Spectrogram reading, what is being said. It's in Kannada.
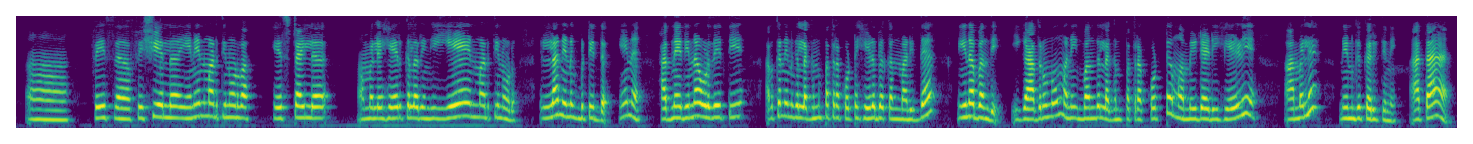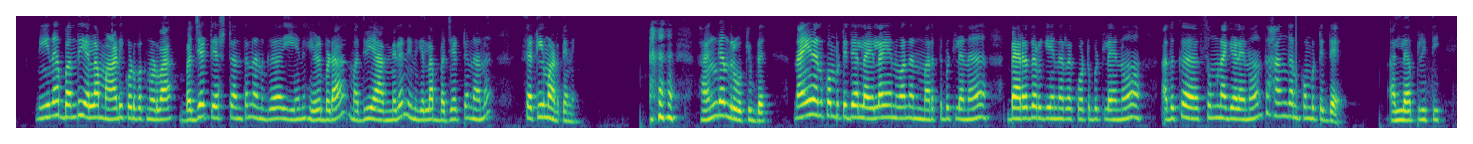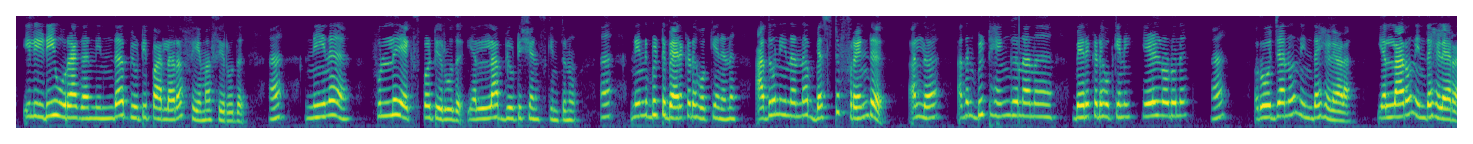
ಫೇಸ್ ಫೇಶಿಯಲ್ ಏನೇನು ಮಾಡ್ತೀನಿ ನೋಡುವ? ಹೇರ್ ಸ್ಟೈಲ್ ಆಮೇಲೆ ಹೇರ್ ಕಲರಿಂಗ್ ಏನು ಮಾಡ್ತೀನಿ ನೋಡು? ಎಲ್ಲ ನಿನಗೆ ಬಿಟ್ಟಿದ್ದೆ. ಏನು? ಹದಿನೈದು ದಿನ ಉಳ್ದೈತಿ. ಅದಕ್ಕೆ ನಿನಗೆ ಲಗ್ನ ಪತ್ರ ಕೊಟ್ಟು ಹೇಳ್ಬೇಕಂತ ಮಾಡಿದ್ದೆ. ನೀನೇ ಬಂದಿ. ಈಗ ಆದ್ರೂ ಮನೆಗೆ ಬಂದು ಲಗ್ನ ಪತ್ರ ಕೊಟ್ಟು ಮಮ್ಮಿ, ಡ್ಯಾಡಿ ಹೇಳಿ, ಆಮೇಲೆ ನಿನಗೆ ಕರಿತೀನಿ. ಆತಾ? ನೀನೇ ಬಂದು ಎಲ್ಲ ಮಾಡಿ ಕೊಡ್ಬೇಕು ನೋಡುವ? ಬಜೆಟ್ ಎಷ್ಟು ಅಂತ ನನಗೆ ಏನು ಹೇಳ್ಬೇಡ. ಮದುವೆ ಆದಮೇಲೆ ನಿನಗೆಲ್ಲ ಬಜೆಟ್ ನಾನು ಸೆಟಲ್ ಮಾಡ್ತೇನೆ. ಹಂಗಂದ್ರೆ ಓಕೆ ಬಿಡು. ನಾ ಏನು ಅನ್ಕೊಂಡ್ಬಿಟ್ಟಿದ್ದೆ ಲೈಲ ಏನು ನಾನು ಮರ್ತು ಬಿಟ್ಲೇನ ಬೇರೆದವ್ರಿಗೆ ಏನಾರ ಕೊಟ್ಬಿಟ್ಲೇನೋ, ಅದಕ್ಕೆ ಸುಮ್ಮನೆ ಗೆಳೇನೋ ಅಂತ ಹಂಗೆ ಅನ್ಕೊಂಡ್ಬಿಟ್ಟಿದ್ದೆ. ಅಲ್ಲ ಪ್ರೀತಿ, ಇಲ್ಲಿ ಇಡೀ ಊರಾಗ ನಿಂದ ಬ್ಯೂಟಿ ಪಾರ್ಲರ ಫೇಮಸ್ ಇರೋದು. ಹಾಂ ನೀನು ಫುಲ್ ಎಕ್ಸ್ಪರ್ಟ್ ಇರೋದು, ಎಲ್ಲ ಬ್ಯೂಟಿಷಿಯನ್ಸ್ಗಿಂತನು. ಹಾಂ ನಿನ್ನ ಬಿಟ್ಟು ಬೇರೆ ಕಡೆ ಹೋಗಿ ನಾನು. ಅದು ನೀ ನನ್ನ ಬೆಸ್ಟ್ ಫ್ರೆಂಡ್ ಅಲ್ಲ ಅದನ್ನ ಬಿಟ್ಟು ಹೆಂಗೆ ನಾನು ಬೇರೆ ಕಡೆ ಹೋಗ್ತೀನಿ? ಹೇಳಿ ನೋಡೋಣ ಹಾಂ ರೋಜಾನು ನಿಂದ ಹೇಳ್ಯಾಳ. ಎಲ್ಲರೂ ನಿಂದ ಹೇಳ್ಯಾರ.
